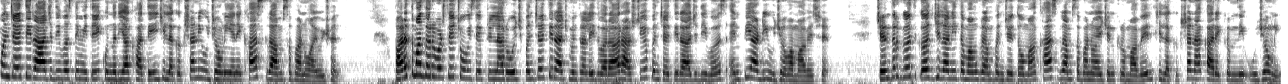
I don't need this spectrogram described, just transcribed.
પંચાયતી રાજ દિવસ નિમિત્તે કુનરિયા ખાતે જિલ્લા કક્ષાની ઉજવણી અને ખાસ ગ્રામ સભાનું આયોજન. ભારતમાં દર વર્ષે ચોવીસ એપ્રિલના રોજ પંચાયતી રાજ મંત્રાલય દ્વારા રાષ્ટ્રીય પંચાયતી રાજ દિવસ એનપીઆરડી ઉજવવામાં આવે છે. જે અંતર્ગત કચ્છ જિલ્લાની તમામ ગ્રામ પંચાયતોમાં ખાસ ગ્રામ સભાનું આયોજન કરવામાં આવેલ જિલ્લા કક્ષાના કાર્યક્રમની ઉજવણી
